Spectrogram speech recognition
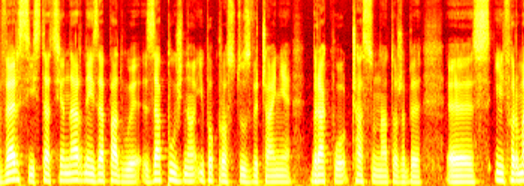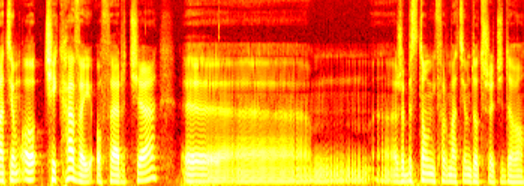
wersji stacjonarnej zapadły za późno i po prostu zwyczajnie brakło czasu na to, żeby e, z informacją o ciekawej ofercie żeby z tą informacją dotrzeć do,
